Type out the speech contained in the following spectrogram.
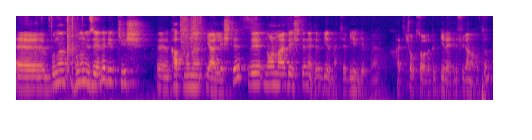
e, bunu bunun üzerine bir kiriş e, katmanı yerleşti ve normalde işte nedir? 1 metre, 1.20 Hadi çok zorladık 1.50 falan oldu.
